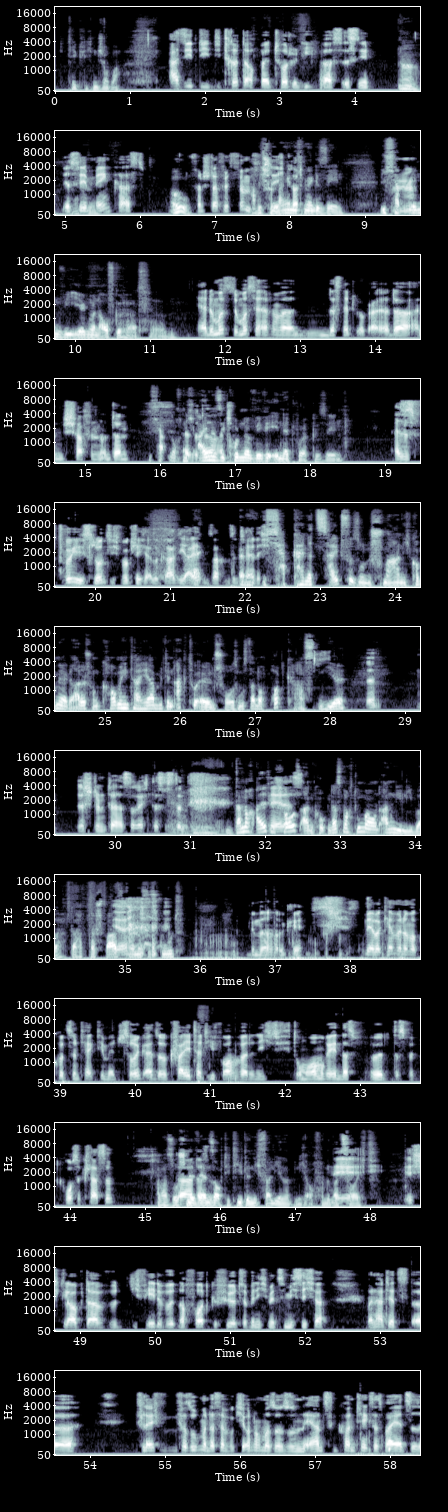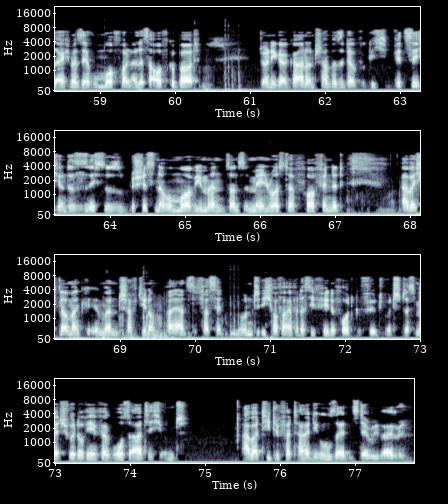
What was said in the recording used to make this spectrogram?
die täglichen Jobber. Ah, sie, die, die tritt auch bei Total Divas, ist sie. Ah, Ist sie im Maincast Oh, von Staffel 5. habe ich schon lange grad. nicht mehr gesehen. Ich habe Mhm. irgendwie irgendwann aufgehört. Ähm, Ja, du musst, du musst ja einfach mal das Network äh, da anschaffen und dann, Ich habe noch Also nicht da eine Sekunde WWE Network gesehen. also es ist wirklich, es lohnt sich wirklich. Also gerade die alten Sachen sind Ähm, herrlich. ich habe keine Zeit für so einen Schmarrn. Ich komme ja gerade schon kaum hinterher mit den aktuellen Shows. Muss dann noch podcasten hier. Das stimmt, da hast du recht. Das ist dann, Dann noch alte Nee, Shows das- angucken. Das macht du mal und Andi lieber. Da habt ihr Spaß Ja. dran, das ist gut. genau, okay. Ne, aber kehren wir nochmal kurz zum Tag Team Match zurück. Also qualitativ brauchen wir da nicht drum herum reden. Das wird, das wird große Klasse. Aber so Ja, schnell werden sie auch die Titel nicht verlieren, da bin ich auch von Nee, überzeugt. ich glaube, da wird die Fehde wird noch fortgeführt, da bin ich mir ziemlich sicher. Man hat jetzt äh, vielleicht versucht man das dann wirklich auch nochmal so so einen ernsten Kontext. Das war jetzt, sage ich mal, sehr humorvoll alles aufgebaut. Johnny Gargano und Ciampa sind ja auch wirklich witzig und das ist nicht so, so beschissener Humor, wie man sonst im Main Roster vorfindet. Aber ich glaube, man, man schafft hier noch ein paar ernste Facetten und ich hoffe einfach, dass die Fehde fortgeführt wird. Das Match wird auf jeden Fall großartig und aber Titelverteidigung seitens der Revival.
